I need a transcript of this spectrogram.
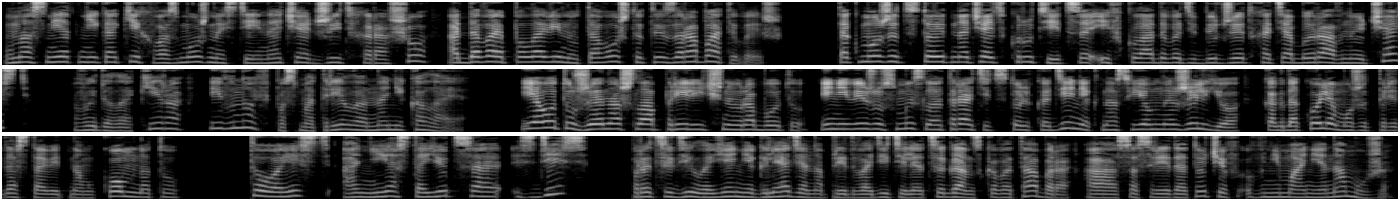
у нас нет никаких возможностей начать жить хорошо, отдавая половину того, что ты зарабатываешь. Так может, стоит начать крутиться и вкладывать в бюджет хотя бы равную часть?» Выдала Кира и вновь посмотрела на Николая. «Я вот уже нашла приличную работу и не вижу смысла тратить столько денег на съемное жилье, когда Коля может предоставить нам комнату». «То есть они остаются здесь?» Процедила я, не глядя на предводителя цыганского табора, а сосредоточив внимание на мужа.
